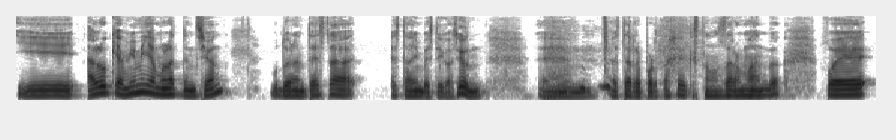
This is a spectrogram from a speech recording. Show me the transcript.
Y algo que a mí me llamó la atención durante esta, esta investigación, em, este reportaje que estamos armando, fue,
